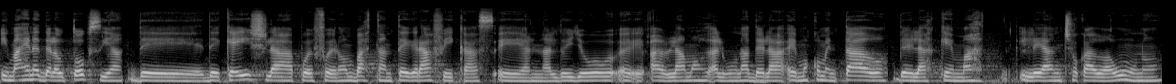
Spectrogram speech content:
imágenes de la autopsia de, de Keishla pues fueron bastante gráficas. Eh, Arnaldo y yo hablamos algunas de las, hemos comentado de las que más le han chocado a uno.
